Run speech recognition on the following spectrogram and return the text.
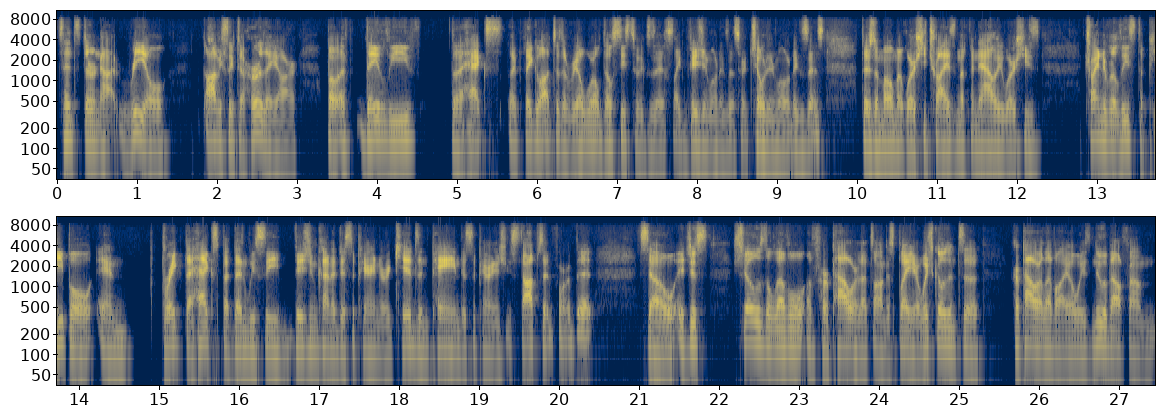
since they're not real, obviously to her they are. But if they leave the hex, like they go out to the real world, they'll cease to exist. Like Vision won't exist, her children won't exist. There's a moment where she tries in the finale where she's trying to release the people and break the hex, but then we see Vision kind of disappearing, her kids in pain disappearing, and she stops it for a bit. So it just shows the level of her power that's on display here, which goes into her power level I always knew about from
